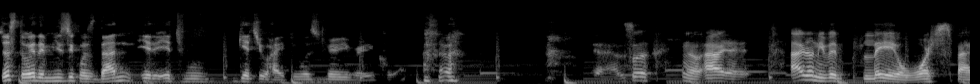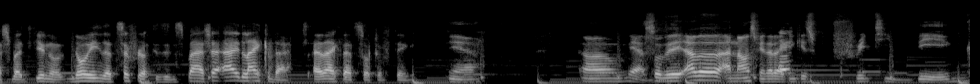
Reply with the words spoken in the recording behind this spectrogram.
just the way the music was done, it it will get you hyped. It was very very cool. Yeah, so you know, I I don't even play or watch Smash, but you know, knowing that Sephiroth is in Smash, I, I like that. I like that sort of thing. yeah. Um, yeah. So the other announcement that I think is pretty big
